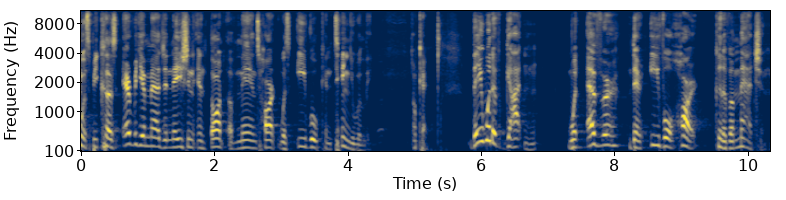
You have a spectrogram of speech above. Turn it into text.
was because every imagination and thought of man's heart was evil continually. Okay. They would have gotten whatever their evil heart could have imagined.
